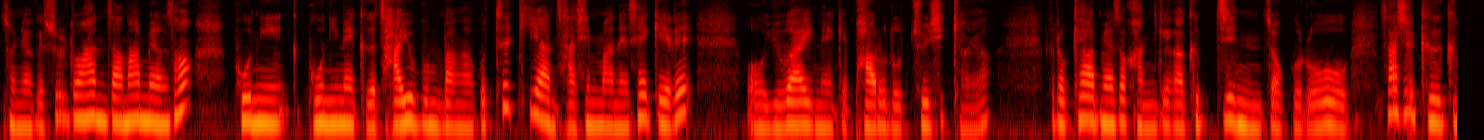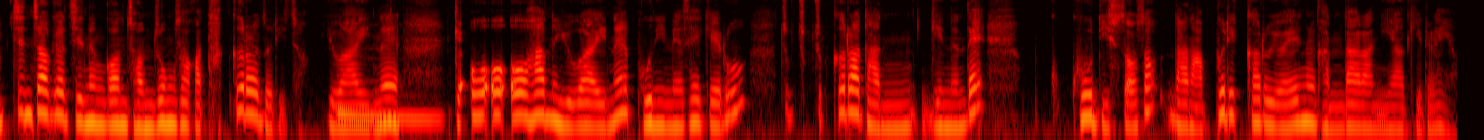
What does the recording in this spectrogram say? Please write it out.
저녁에 술도 한잔 하면서 본인 본인의 그 자유분방하고 특이한 자신만의 세계를 어, 유아인에게 바로 노출시켜요. 그렇게 하면서 관계가 급진적으로 사실 그 급진적여지는 건 전종서가 다 끌어들이죠. 유아인을 음. 이렇게 어어어 하는 유아인을 본인의 세계로 쭉쭉쭉 끌어당기는데 곧 있어서 난 아프리카로 여행을 간다라는 이야기를 해요.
